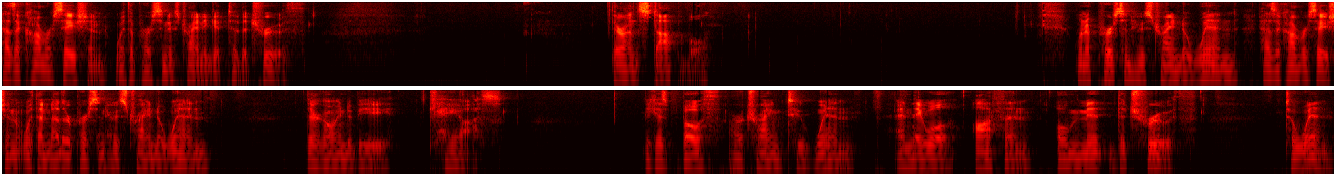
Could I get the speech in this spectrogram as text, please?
has a conversation with a person who's trying to get to the truth, they're unstoppable. When a person who's trying to win has a conversation with another person who's trying to win, they're going to be chaos because both are trying to win and they will often omit the truth to win.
